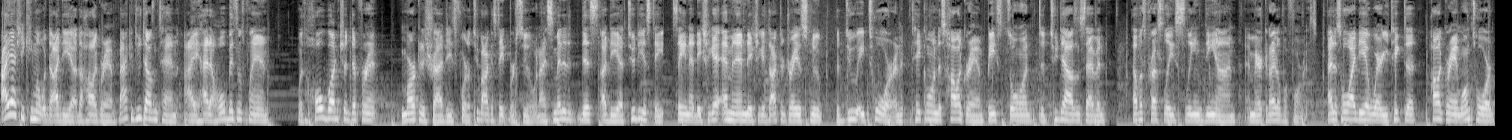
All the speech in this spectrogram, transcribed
I actually came up with the idea of the hologram back in 2010. I had a whole business plan with a whole bunch of different marketing strategies for the Tupac estate pursue, and I submitted this idea to the estate saying that they should get Eminem, they should get Dr. Dre and Snoop to do a tour and take on this hologram based on the 2007 Elvis Presley, Celine Dion American Idol performance. I had this whole idea where you take the hologram on tour,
